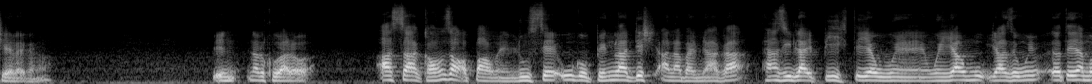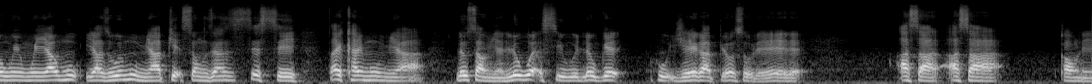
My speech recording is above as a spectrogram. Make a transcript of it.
ကျဲလိုက်တာနော်ပြီးနောက်တစ်ခုကတော့ အာဆာခေါင်းဆောင်အပါဝင်လူ၁၀ဦးကိုဘင်္ဂလားဒေ့ရှ်အာဏာပိုင်များကဖမ်းဆီးလိုက်ပြီးတရားဝင်ဝင်ရောက်မှုရာဇဝင်တရားမဝင်ဝင်ရောက်မှုရာဇဝတ်မှုများဖြင့်စုံစမ်းစစ်ဆေးတိုက်ခိုက်မှုများလှုပ်ဆောင်ရန်လွတ်ဝက်အစီအဝေးလုပ်ခဲ့ဟုရဲကပြောဆိုတယ်တဲ့အာဆာအာဆာကောင်းနေ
